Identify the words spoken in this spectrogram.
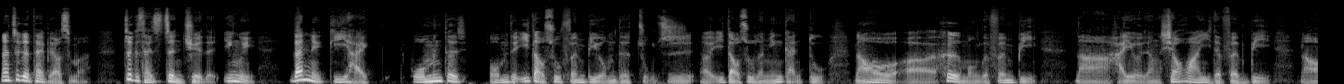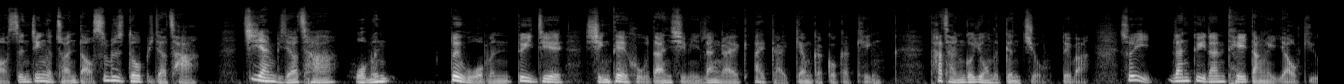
那这个代表什么？这个才是正确的。因为咱的机械，我们的我们的胰岛素分泌，我们的组织呃，胰岛素的敏感度，然后呃，荷尔蒙的分泌，那还有像消化液的分泌，然后神经的传导，是不是都比较差？既然比较差，我们。对我们对这形态负担是咪让爱爱改减个更加轻，它才能够用得更久，对吧？所以咱对咱体重的要求、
